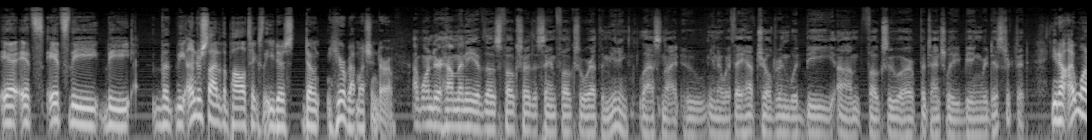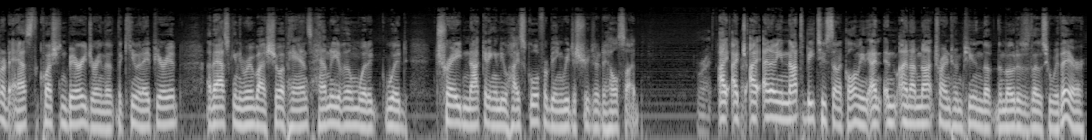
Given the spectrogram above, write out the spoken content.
it's it's the, the the the underside of the politics that you just don't hear about much in Durham. I wonder how many of those folks are the same folks who were at the meeting last night, who you know, if they have children, would be um, folks who are potentially being redistricted. You know, I wanted to ask the question, Barry, during the, the Q and A period of asking the room by a show of hands, how many of them would would trade not getting a new high school for being redistricted to Hillside? Right. I, I, I, I mean, not to be too cynical. I mean, and, and, and I'm not trying to impugn the, the motives of those who were there,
